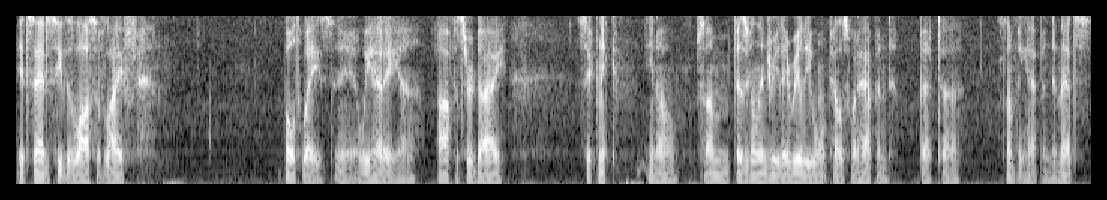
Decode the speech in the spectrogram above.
It's sad to see the loss of life both ways. You know, we had a uh, officer die, Sicknick, you know, some physical injury. They really won't tell us what happened, but uh, something happened, and that's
